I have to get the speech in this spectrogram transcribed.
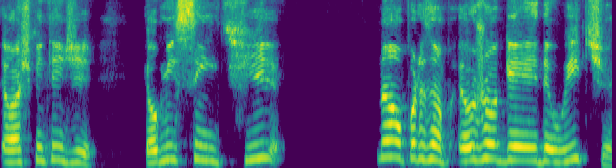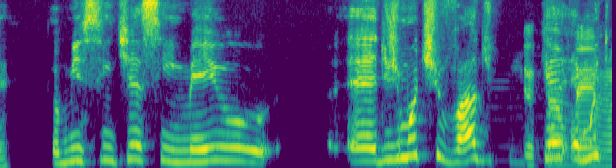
Eu acho que entendi. Eu me senti. Não, por exemplo, eu joguei The Witcher, eu me senti assim, meio é, desmotivado, porque também, é muito,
